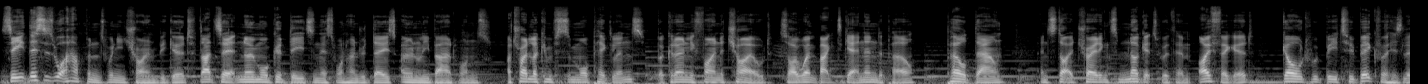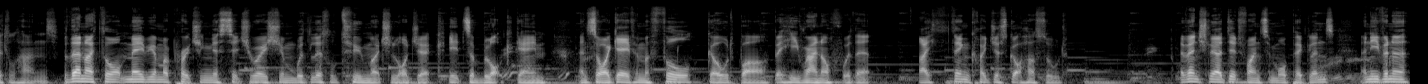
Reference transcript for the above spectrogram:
See, this is what happens when you try and be good. That's it, no more good deeds in this 100 days, only bad ones. I tried looking for some more piglins, but could only find a child, so I went back to get an ender pearl, pearled down, and started trading some nuggets with him. I figured gold would be too big for his little hands. But then I thought maybe I'm approaching this situation with little too much logic. It's a block game, and so I gave him a full gold bar, but he ran off with it. I think I just got hustled. Eventually I did find some more piglins, and even a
